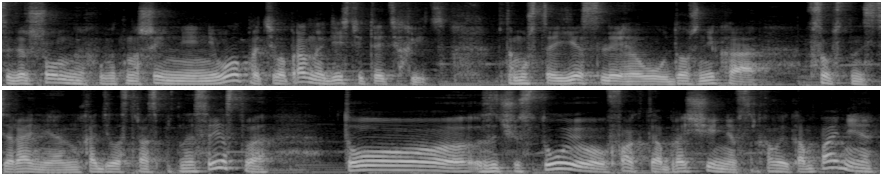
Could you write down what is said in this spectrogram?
совершенных в отношении него противоправных действий этих лиц. Потому что если у должника в собственности ранее находилось транспортное средство, то зачастую факты обращения в страховые компании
